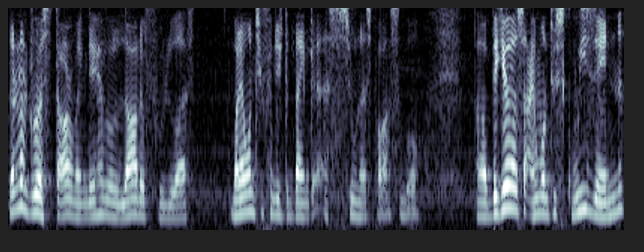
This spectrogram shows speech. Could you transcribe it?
They're not really starving. They have a lot of food left. But I want to finish the bank as soon as possible. Uh, because I want to squeeze in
